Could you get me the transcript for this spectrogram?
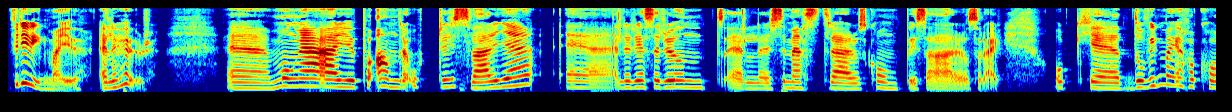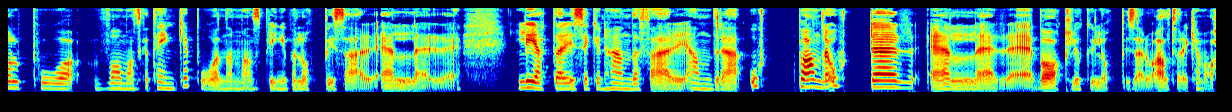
För det vill man ju, eller hur? Eh, många är ju på andra orter i Sverige eh, eller reser runt eller semestrar hos kompisar och sådär. Och eh, då vill man ju ha koll på vad man ska tänka på när man springer på loppisar eller eh, letar i second hand-affärer andra ort, på andra orter eller eh, bakluckor, loppisar och allt vad det kan vara.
